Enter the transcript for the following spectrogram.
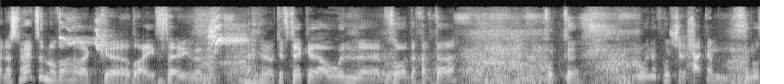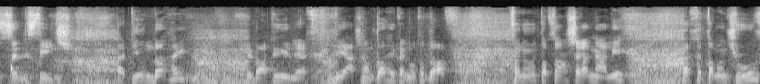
أنا سمعت إنه ظهرك ضعيف تقريبا. لو تفتكر أول بطوله دخلتها كنت وأنا في وش الحكم في نص ال stage. اديهم ظهري يبعتوني للآخر. ليه؟ عشان الظهر كان نقطة ضعف. فأنا وأنت بصراحة اشتغلنا عليه. آخر 8 شهور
